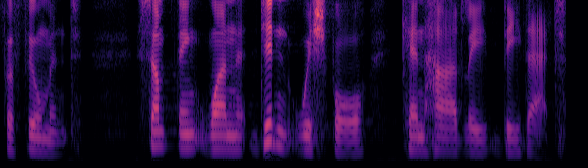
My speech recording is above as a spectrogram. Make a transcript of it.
fulfillment. Something one didn't wish for can hardly be that.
